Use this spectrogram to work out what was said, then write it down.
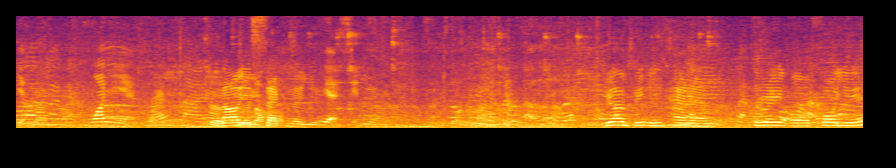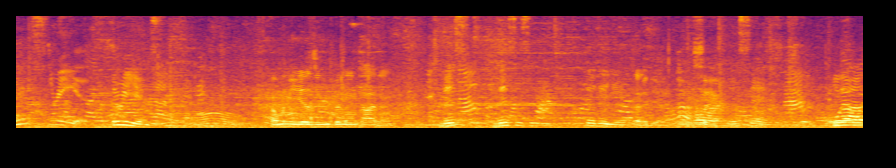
Yeah, one year, right? So now one it's and a half. second year. Yes, yes. You have been in Thailand three or four years? Three years. Three years. How many years have you been in Thailand? This this is third year. Third year. Oh, Same. the same. You are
